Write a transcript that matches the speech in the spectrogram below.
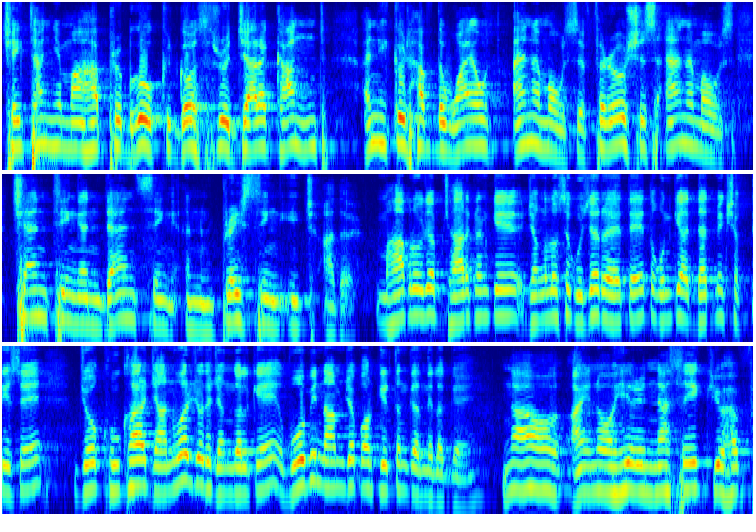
Chaitanya Mahaprabhu could go through Jharkhand and he could have the wild animals, the ferocious animals, chanting and dancing and embracing each other. महाप्रभु जब झारखंड के जंगलों से गुजर रहे थे तो उनकी आध्यात्मिक शक्ति से जो खूंखार जानवर जो थे जंगल के वो भी नाम जप और कीर्तन करने लग गए Now, I know here in Nasik you have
